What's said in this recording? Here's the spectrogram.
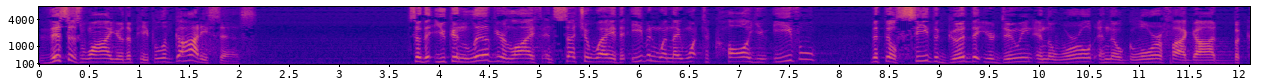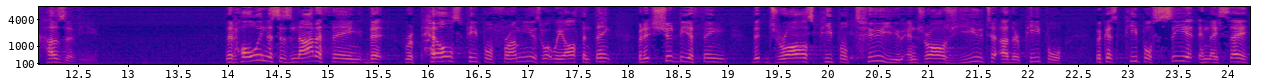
This is why you're the people of God, he says. So that you can live your life in such a way that even when they want to call you evil, that they'll see the good that you're doing in the world and they'll glorify God because of you. That holiness is not a thing that repels people from you, is what we often think, but it should be a thing that draws people to you and draws you to other people because people see it and they say,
